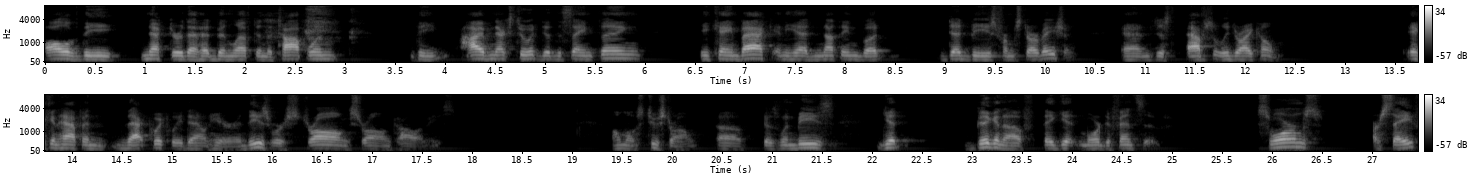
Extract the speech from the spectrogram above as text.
all of the nectar that had been left in the top one. The hive next to it did the same thing. He came back and he had nothing but dead bees from starvation and just absolutely dry comb. It can happen that quickly down here. And these were strong, strong colonies. Almost too strong. Because uh, when bees get big enough, they get more defensive. Swarms are safe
